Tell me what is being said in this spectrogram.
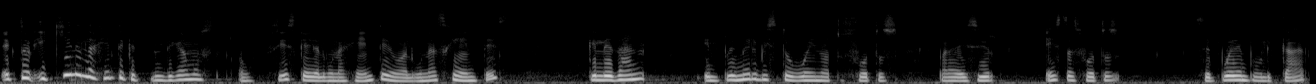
Héctor, ¿y quién es la gente que, digamos, si es que hay alguna gente o algunas gentes que le dan el primer visto bueno a tus fotos para decir estas fotos se pueden publicar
